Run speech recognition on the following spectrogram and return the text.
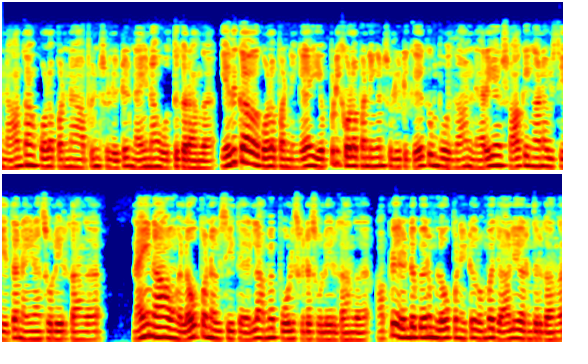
நான் தான் கொலை பண்ணேன் அப்படின்னு சொல்லிட்டு நைனா ஒத்துக்கிறாங்க. எதுக்காக கொலை பண்ணீங்க? எப்படி கொலை பண்ணீங்கன்னு சொல்லிட்டு கேட்கும்போது தான் நிறைய ஷாக்கிங்கான விஷயத்த நைனா சொல்லியிருக்காங்க. நைனா அவங்க லவ் பண்ண விஷயத்த எல்லாமே போலீஸ்கிட்ட சொல்லியிருக்காங்க. அப்படியே ரெண்டு பேரும் லவ் பண்ணிட்டு ரொம்ப ஜாலியா இருந்திருக்காங்க.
